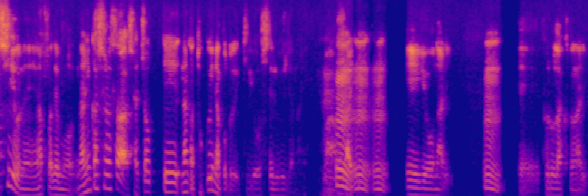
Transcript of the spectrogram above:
しいよね。やっぱでも、何かしらさ、社長ってなんか得意なことで起業してるじゃない。まあ、うんう最んうん。営業なり、うん。えープロダクトなり。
